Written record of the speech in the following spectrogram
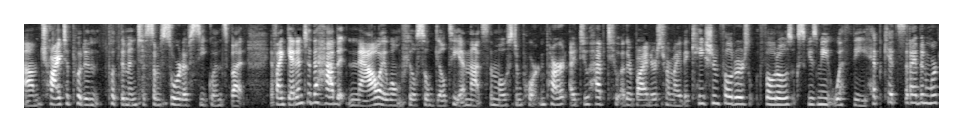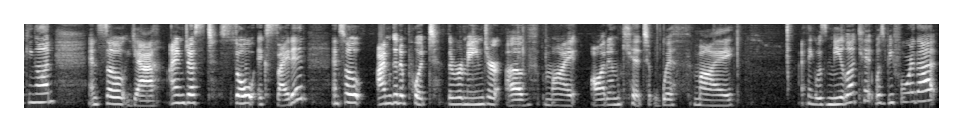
Um, try to put in put them into some sort of sequence, but if I get into the habit now, I won't feel so guilty, and that's the most important part. I do have two other binders for my vacation photos, photos, excuse me, with the hip kits that I've been working on. And so, yeah, I'm just so excited and so I'm going to put the remainder of my autumn kit with my, I think it was Mila kit was before that.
